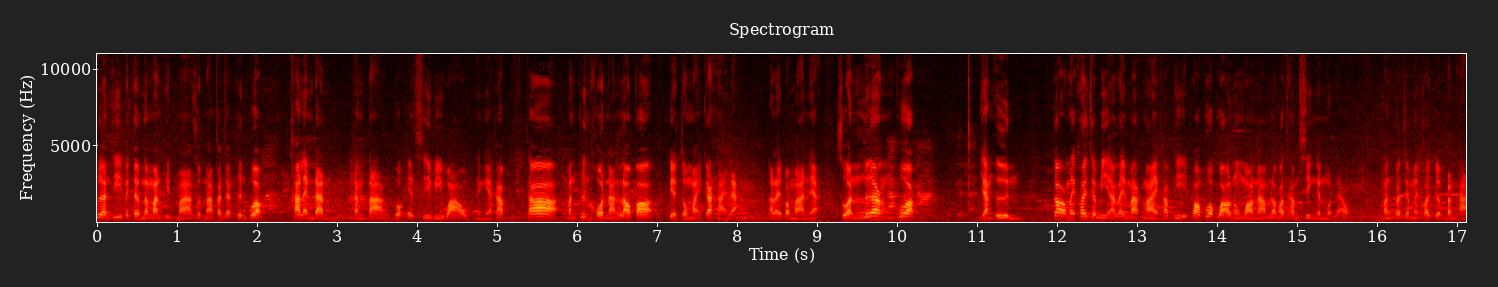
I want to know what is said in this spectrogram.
พื่อนๆที่ไปเติมน้ำมันผิดมาส่วนมากก็จะขึ้นพวกค่าแรงดันต่างๆ พวก SCV valve อย่างเงี้ยครับ ถ้ามันขึ้นโค้ดนั้นเราก็เปลี่ยนตัวใหม่ก็หายละอะไรประมาณเนี้ยส่วนเรื่องพวกอย่างอื่น ก็ไม่ค่อยจะมีอะไรมากมายครับพี่ เพราะพวกวาล์วนงวาล์วน้ำเราก็ทำซิ่งกันหมดแล้ว มันก็จะไม่ค่อยเกิดปัญหา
